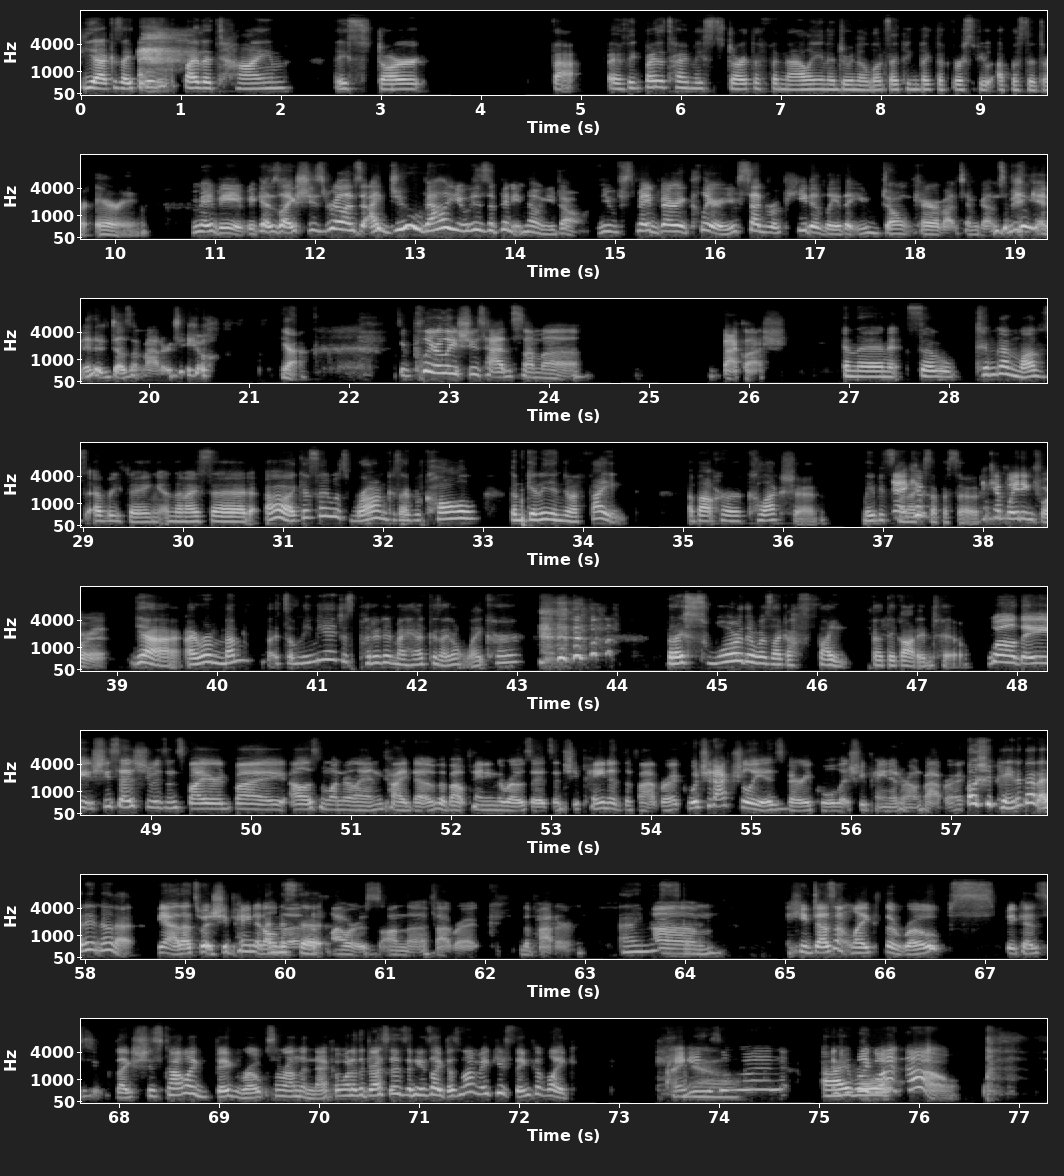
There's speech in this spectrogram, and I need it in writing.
Yeah, because I think by the time they start that I think by the time they start the finale and the looks, I think like the first few episodes are airing. Maybe because like she's realized I do value his opinion. No, you don't. You've made very clear. You've said repeatedly that you don't care about Tim Gunn's opinion and it doesn't matter to you. Yeah. So clearly she's had some uh backlash. And then so Tim Gunn loves everything. And then I said, Oh, I guess I was wrong because I recall them getting into a fight about her collection. Maybe it's Yeah, the I next kept- episode. I kept waiting for it. Yeah, I remember. So maybe I just put it in my head because I don't like her. But I swore there was like a fight that they got into. Well, they she says she was inspired by Alice in Wonderland, kind of, about painting the roses, and she painted the fabric, which it actually is very cool that she painted her own fabric. Oh, she painted that? I didn't know that. Yeah, that's what she painted all the, the flowers on the fabric, the pattern. I missed um, it. He doesn't like the ropes because like she's got like big ropes around the neck of one of the dresses, and he's like, doesn't that make you think of like hanging know. someone? And I she's like, wrote, what? No.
